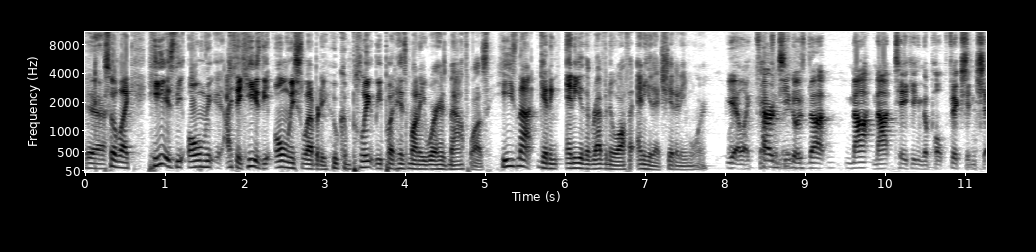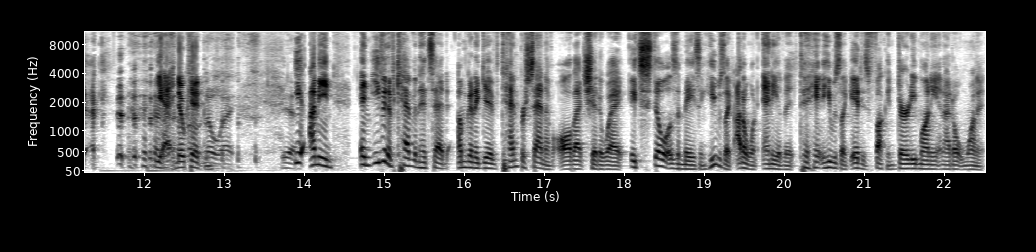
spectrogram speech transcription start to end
Yeah. So like he is the only I think he is the only celebrity who completely put his money where his mouth was. He's not getting any of the revenue off of any of that shit anymore. Yeah, like Tarantino's not not not taking the Pulp Fiction check. Yeah, no kidding. no way. Yeah. Yeah, I mean, and even if Kevin had said, "I'm going to give 10% of all that shit away," it still is amazing. He was like, "I don't want any of it." To him, he was like, "It is fucking dirty money, and I don't want it."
